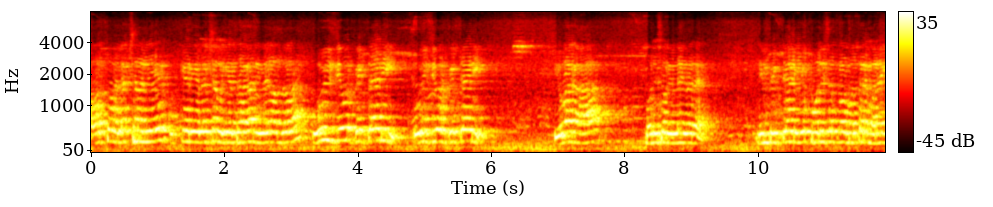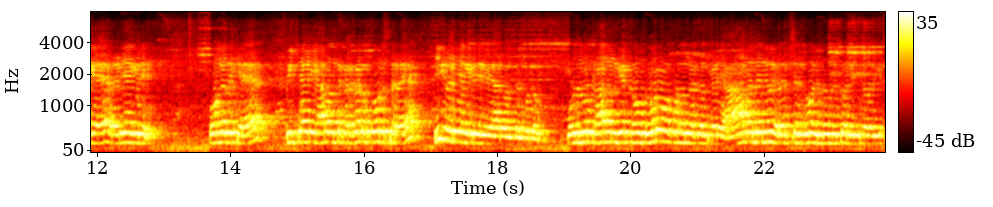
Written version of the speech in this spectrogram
ಅವತ್ತು ಎಲೆಕ್ಷನ್ ಅಲ್ಲಿ ಹುಕ್ಕೇರಿ ಎಲೆಕ್ಷನ್ ಗೆದ್ದಾಗ ನೀವೇನು ಅಂದ್ರಲ್ಲ? Who is your big daddy who is your big daddy ಇವಾಗ ಪೊಲೀಸರು ಇಲ್ಲೇ ಇದ್ದಾರೆ. ನಿಮ್ ಬಿಗ್ ಪೊಲೀಸ್ ಹತ್ರ ಬರ್ತಾರೆ ಮನೆಗೆ ರೆಡಿಯಾಗಿರಿ ಹೋಗೋದಕ್ಕೆ ಡ್ಯಾಡಿ ಯಾರು ಅಂತ ಕರ್ಕೊಂಡು ತೋರಿಸ್ತಾರೆ, ಈಗ ರೆಡಿ ಆಗಿರಿ ಯಾರು ಅಂತ ಅಂದ್ಬಿಟ್ಟು. ಮೊದಲು ಕಾನೂನಿಗೆ ಕೌ ಗೌರವ ಕೊಡೋದನ್ನ ಕಲ್ತ್ಕೊಳ್ಳಿ ಆಮೇಲೆ ನೀವು ಎಲೆಕ್ಷನ್ ಇನ್ನೊಂದಕ್ಕೂ ನಿಂತ್ಕೊಳ್ಳೋದಕ್ಕೆ.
